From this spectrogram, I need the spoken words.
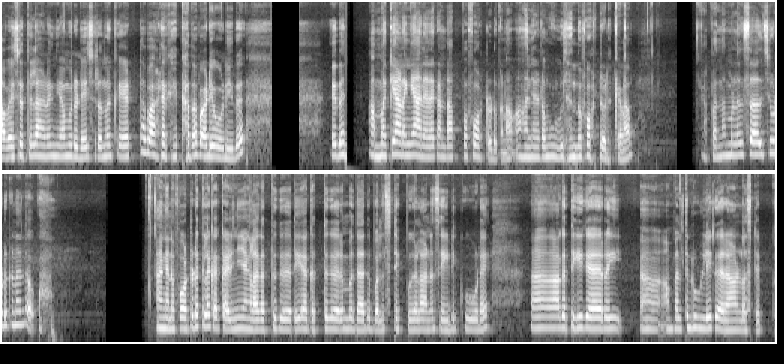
ആവേശത്തിലാണ് ഞാൻ മുരുടേശ്വരം എന്ന് കേട്ട പാടെ കേൾക്കാതെ പാടി ഓടിയത്. ഇത് അമ്മയ്ക്കാണെങ്കിൽ ആനയെ കണ്ട അപ്പം ഫോട്ടോ എടുക്കണം ആനയുടെ മുമ്പിൽ നിന്ന് ഫോട്ടോ എടുക്കണം. അപ്പം നമ്മൾ സാധിച്ചു കൊടുക്കണമല്ലോ അങ്ങനെ ഫോട്ടോ എടുക്കലൊക്കെ കഴിഞ്ഞ് ഞങ്ങൾ അകത്ത് കയറി അകത്ത് കയറുമ്പോൾ അതേപോലെ സ്റ്റെപ്പുകളാണ് സൈഡിൽ കൂടെ. അകത്തേക്ക് കയറി അമ്പലത്തിന്റെ ഉള്ളിൽ കയറാനുള്ള സ്റ്റെപ്പ്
